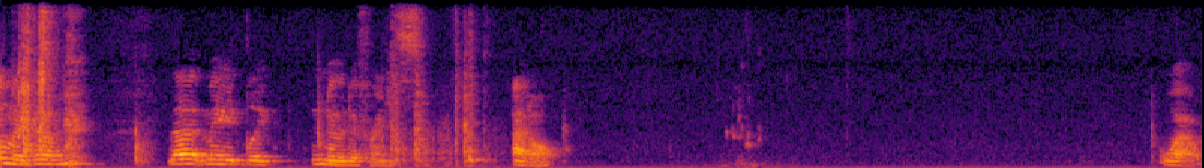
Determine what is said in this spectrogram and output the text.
Oh my god. That made like no difference at all. Wow.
